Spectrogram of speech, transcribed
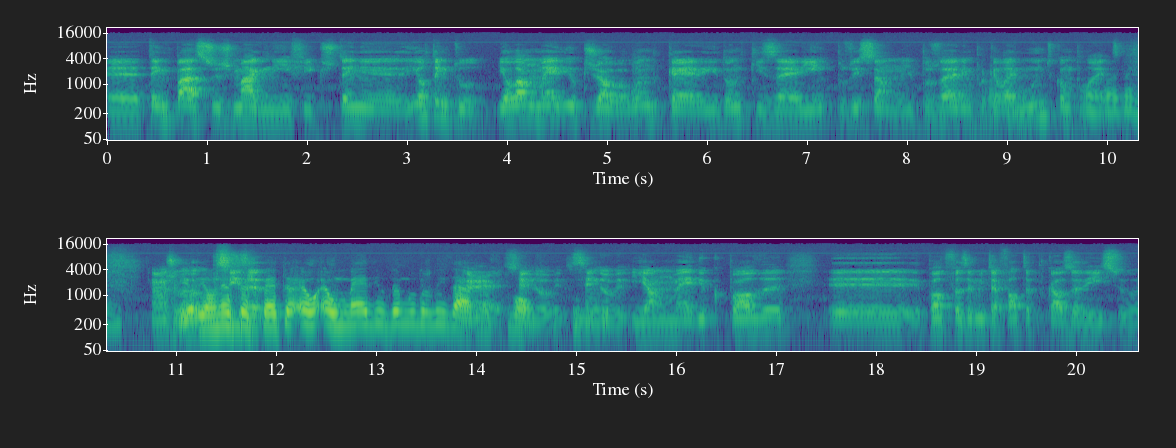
Uh, tem passos magníficos, tem, uh, ele tem tudo. Ele é um médio que joga onde quer e de onde quiser e em que posição lhe puserem, porque ele é muito completo. É um ele, ele precisa... nesse aspecto é o, é o médio da modernidade é, Sem dúvida, sem dúvida. E é um médio que pode, eh, pode fazer muita falta por causa disso.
